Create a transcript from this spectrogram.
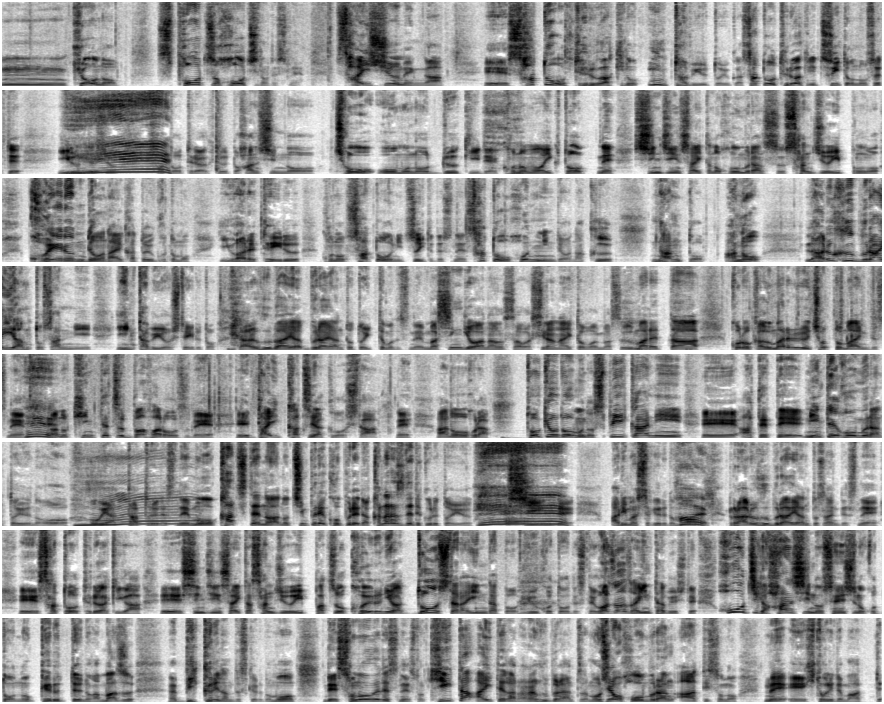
うん、今日のスポーツ報知のですね、最終面が、えー、佐藤輝明のインタビューというか、佐藤輝明についてを載せているんですよ。えー、佐藤輝明というと、阪神の超大物ルーキーで、このままいくと、ね、新人最多のホームラン数31本を超えるんではないかということも言われている、この佐藤についてですね、佐藤本人ではなく、なんと、あの、ラルフ・ブライアントさんにインタビューをしていると。ラルフブライア・ントといってもですね、まあ、新業アナウンサーは知らないと思います。生まれた頃か生まれるよりちょっと前にですね、あの、近鉄バファローズで、え大活躍をした、ね、あの、ほら、東京ドームのスピーカーに、えー、当てて認定ホームランというのををやったというですね、もうかつてのあの、チンプレー、コープレーでは必ず出てくるというシーンで、ありましたけれども、はい、ラルフ・ブライアントさんにですね、えー、佐藤輝明が、えー、新人最多31発を超えるにはどうしたらいいんだということをですね、わざわざインタビューして、放置が阪神の選手のことを乗っけるっていうのがまずびっくりなんですけれども、で、その上ですね、その聞いた相手がラルフ・ブライアントもちろんホームランアーティストのね、えー、一人でもあって、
